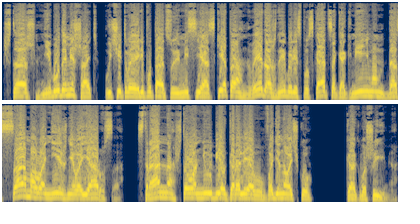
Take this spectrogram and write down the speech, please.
«Что ж, не буду мешать. Учитывая репутацию месье Аскета, вы должны были спускаться как минимум до самого нижнего яруса. Странно, что он не убил королеву в одиночку». «Как ваше имя?»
